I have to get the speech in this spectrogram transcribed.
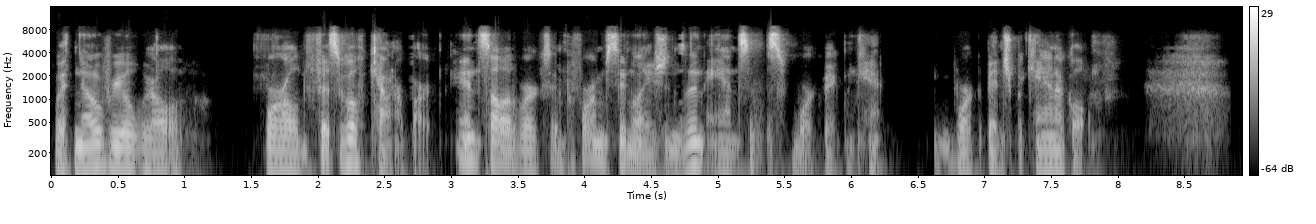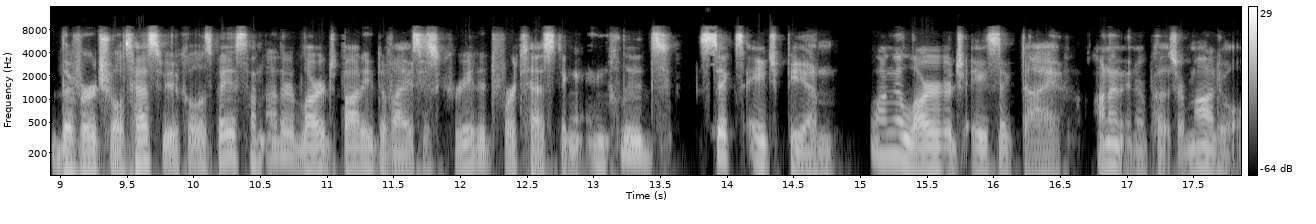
with no real world, physical counterpart in SolidWorks and performed simulations in ANSYS Workbench Mechanical. The virtual test vehicle is based on other large body devices created for testing and includes six HBM along a large ASIC die on an interposer module.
